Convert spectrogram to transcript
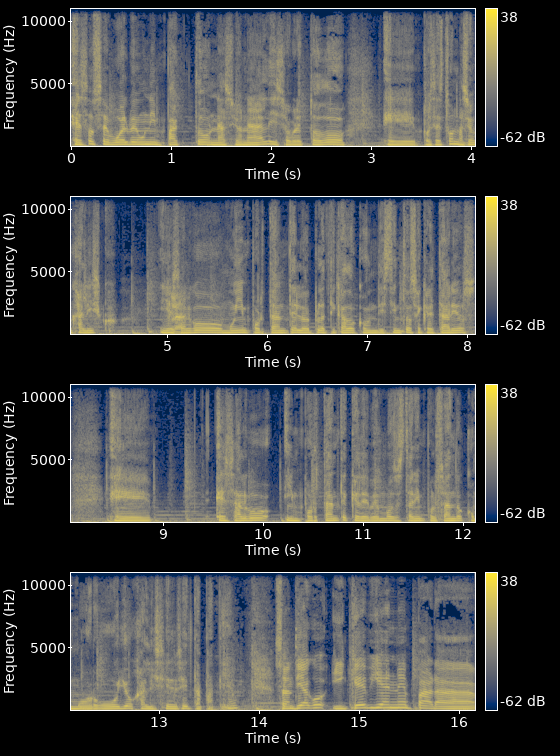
eso se vuelve un impacto nacional y sobre todo, eh, pues esto nació en Jalisco. Y es algo muy importante, lo he platicado con distintos secretarios. Eh, es algo importante que debemos estar impulsando como orgullo jalisciense y tapatío. Santiago, ¿y qué viene para,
